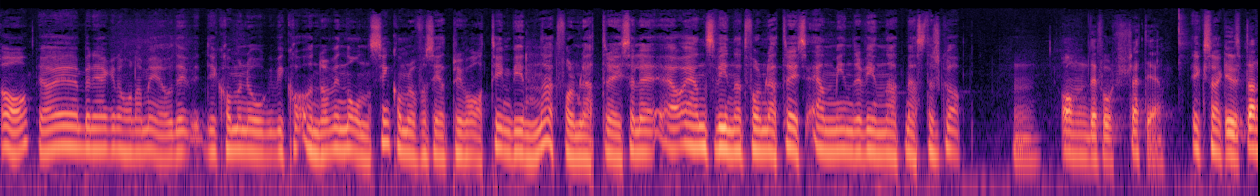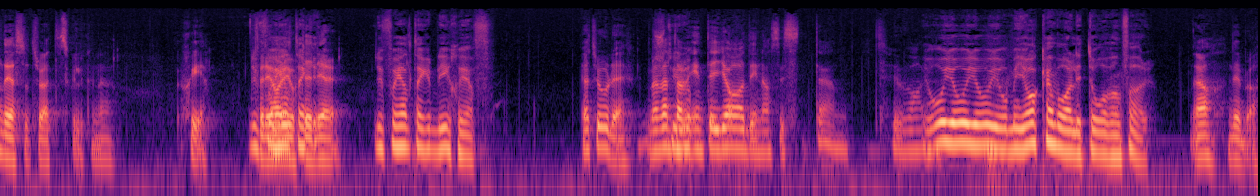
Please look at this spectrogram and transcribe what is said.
Ja, jag är benägen att hålla med. Och det, det kommer nog, vi undrar om vi någonsin kommer att få se ett privatteam vinna ett Formel 1-race. Eller ja, ens vinna ett Formel 1-race, än mindre vinna ett mästerskap. Mm. Om det fortsätter. Exakt. Utan det så tror jag att det skulle kunna ske. Du för får det har helt gjort enkelt- tidigare. Du får helt enkelt bli chef. Jag tror det. Men Styr vänta, inte jag din assistent? Hur var det? Jo, jo, jo, jo, men jag kan vara lite ovanför. Ja, det är bra.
